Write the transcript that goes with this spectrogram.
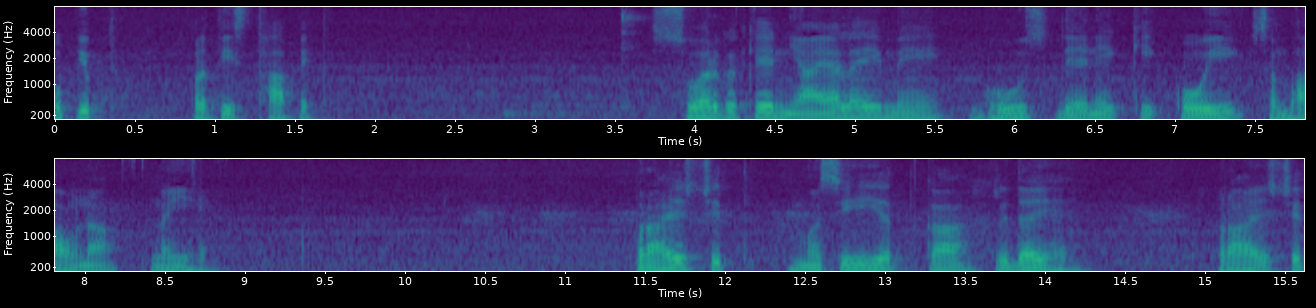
उपयुक्त प्रतिस्थापित। स्वर्ग के न्यायालय में घूस देने की कोई संभावना नहीं है। प्रायश्चित मसीहियत का हृदय है। प्रायश्चित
